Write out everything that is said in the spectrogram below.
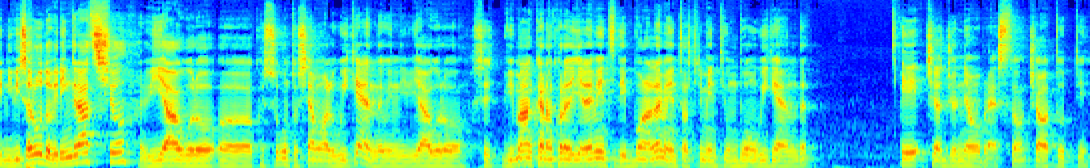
quindi vi saluto, vi ringrazio, vi auguro, uh, a questo punto siamo al weekend, quindi vi auguro, se vi mancano ancora degli elementi, di buon allenamento, altrimenti un buon weekend e ci aggiorniamo presto. Ciao a tutti.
